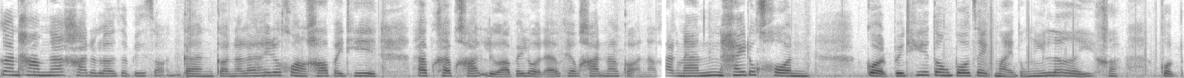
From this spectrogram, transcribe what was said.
ีการทำนะคะ เดี๋ยวเราจะไปสอนกันก่อนนั้นแล้วให้ทุกคนเข้าไปที่แอป CapCut หรือไปโหลดแอป CapCut มาก่อนนะคะจากนั้นให้ทุกคนกดไปที่ตรงโปรเจกต์ใหม่ตรงนี้เลยค่ะ กดไป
